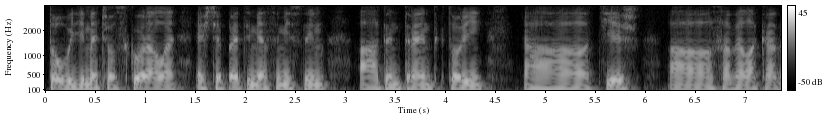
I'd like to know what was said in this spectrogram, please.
to uvidíme čoskôr, ale ešte predtým ja si myslím, a ten trend, ktorý a, tiež a, sa veľakrát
